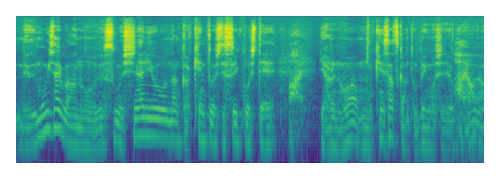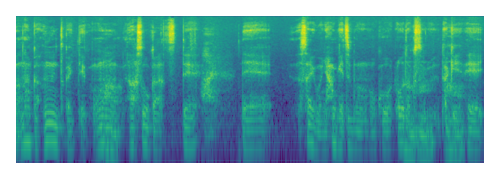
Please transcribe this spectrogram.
で模擬裁判あのすごいシナリオをなんか検討して遂行してはい。やるのはもう検察官と弁護士で、はいなんか「うん」とか言って「うん、んあそうか」っつって、はい。で最後に判決文をこう朗読するだけで、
